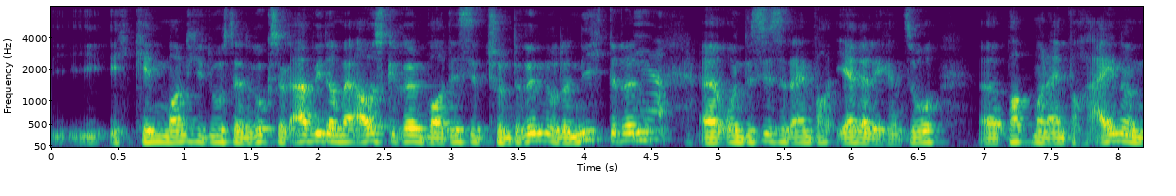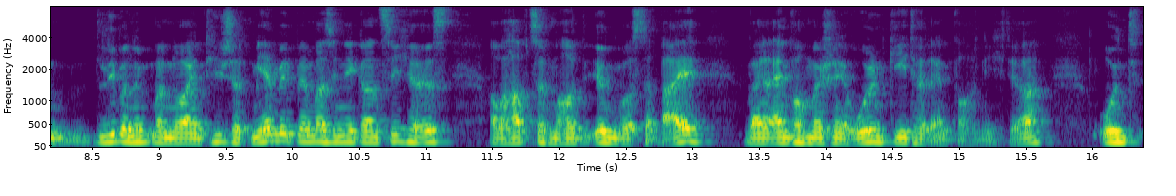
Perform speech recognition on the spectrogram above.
ich, ich kenne manche, du hast deinen Rucksack auch wieder mal ausgeräumt, war das jetzt schon drin oder nicht drin? Ja. Äh, und das ist halt einfach ärgerlich. Und so äh, packt man einfach ein und lieber nimmt man nur ein T-Shirt mehr mit, wenn man sich nicht ganz sicher ist. Aber Hauptsache man hat irgendwas dabei, weil einfach mal schnell holen geht halt einfach nicht, ja. Und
